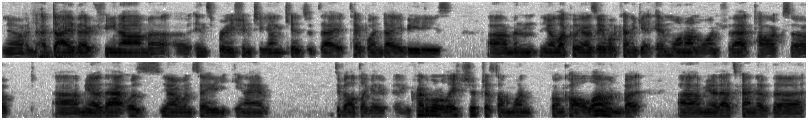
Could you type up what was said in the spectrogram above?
you know, a, a diabetic phenom, a, a, inspiration to young kids with di- type one diabetes. Um, and you know, luckily I was able to kind of get him one on one for that talk. So, um, you know, that was you know I wouldn't say you know I have developed like a, an incredible relationship just on one phone call alone, but um, you know that's kind of the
